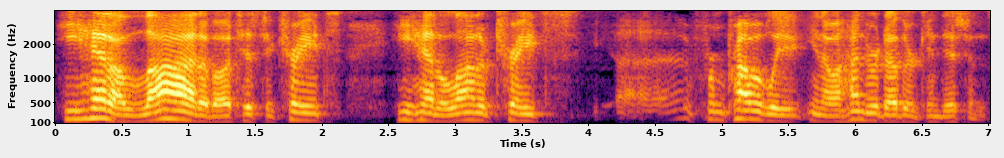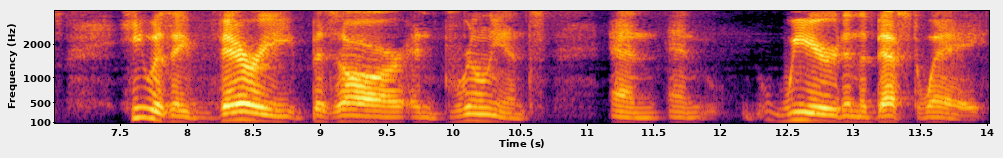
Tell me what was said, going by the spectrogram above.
he had a lot of autistic traits. He had a lot of traits from probably you know a hundred other conditions. He was a very bizarre and brilliant and and weird in the best way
